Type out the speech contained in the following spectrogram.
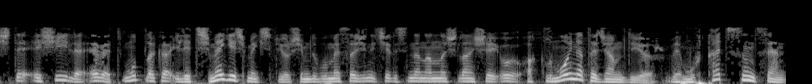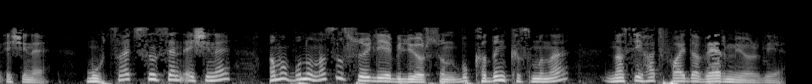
işte eşiyle evet mutlaka iletişime geçmek istiyor. Şimdi bu mesajın içerisinden anlaşılan şey o aklımı oynatacağım diyor ve muhtaçsın sen eşine. Muhtaçsın sen eşine ama bunu nasıl söyleyebiliyorsun bu kadın kısmına nasihat fayda vermiyor diye.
